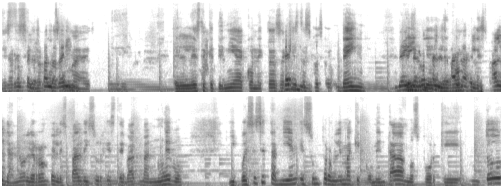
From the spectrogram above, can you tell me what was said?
este rompe la espalda. Este, el este que tenía conectadas aquí Bane. estas cosas, Bane, Bane le Bane rompe le, la le espalda. rompe la espalda, ¿no? Le rompe la espalda y surge este Batman nuevo. Y pues ese también es un problema que comentábamos porque todo,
